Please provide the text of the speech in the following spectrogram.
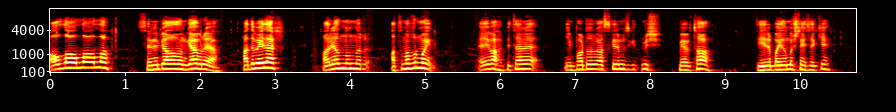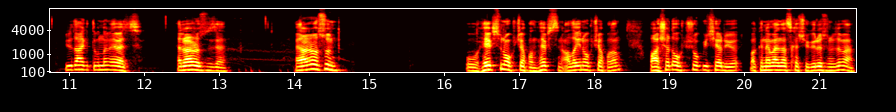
Allah Allah Allah. Seni bir alalım gel buraya. Hadi beyler. Arayalım onları. Atıma vurmayın. Eyvah bir tane imparatorluk askerimiz gitmiş. Mevta. Diğeri bayılmış neyse ki. Biri daha gitti bunların evet. Helal olsun size. Helal olsun. O hepsini okçu yapalım. Hepsini. Alayını okçu yapalım. Başlarda okçu çok işe yarıyor. Bakın hemen nasıl kaçıyor görüyorsunuz değil mi?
